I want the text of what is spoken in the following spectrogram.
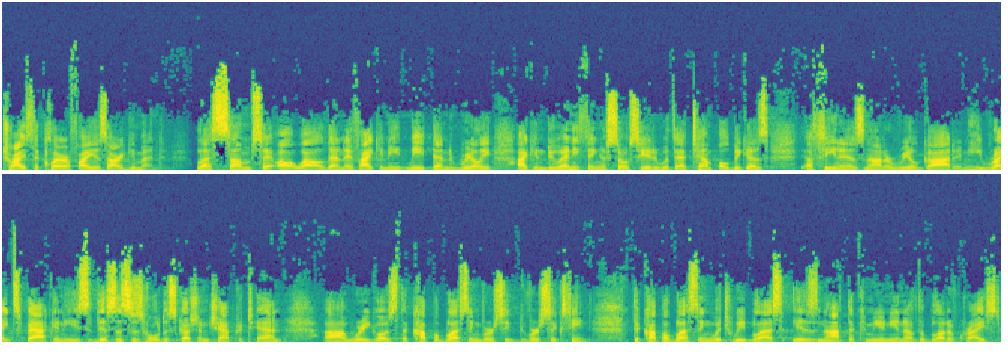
tries to clarify his argument. Lest some say, oh, well, then if I can eat meat, then really I can do anything associated with that temple because Athena is not a real god. And he writes back, and he's, this is his whole discussion in chapter 10, uh, where he goes, the cup of blessing, verse, verse 16. The cup of blessing which we bless is not the communion of the blood of Christ.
